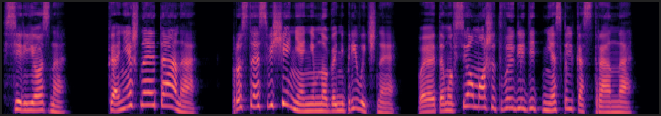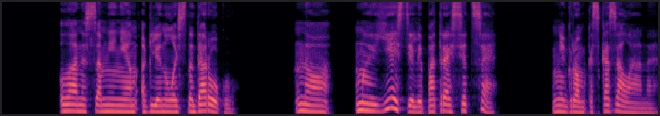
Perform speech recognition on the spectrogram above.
Серьезно? Конечно, это она. Просто освещение немного непривычное, поэтому все может выглядеть несколько странно. Лана с сомнением оглянулась на дорогу. «Но мы ездили по трассе С», — негромко сказала она.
